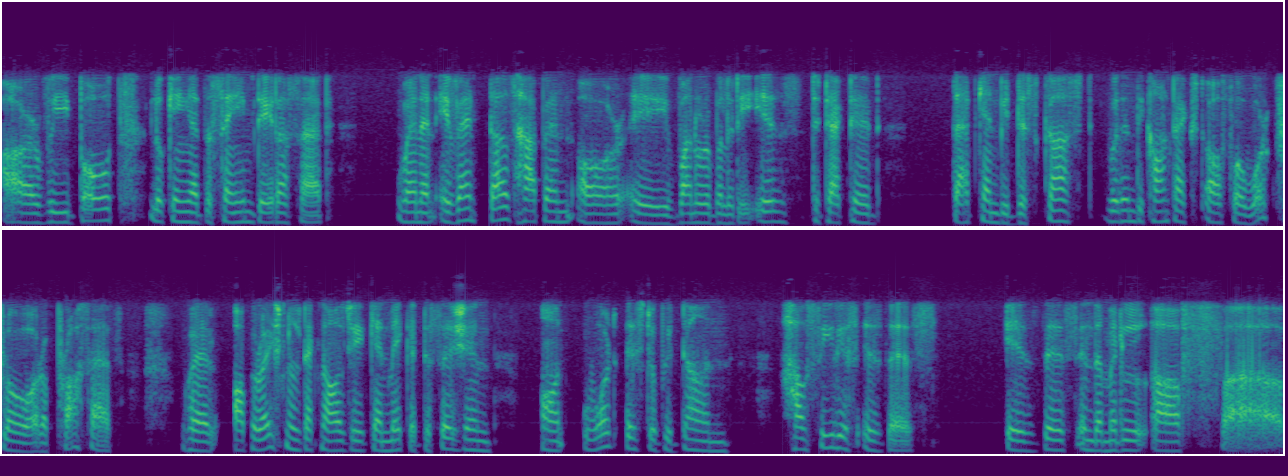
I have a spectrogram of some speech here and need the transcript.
Are we both looking at the same data set? When an event does happen or a vulnerability is detected, that can be discussed within the context of a workflow or a process where operational technology can make a decision on what is to be done, how serious is this, is this in the middle of uh,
